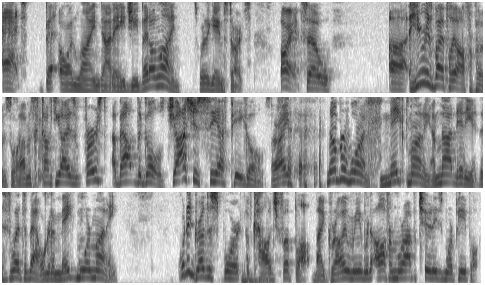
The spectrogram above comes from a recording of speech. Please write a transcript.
at betonline.ag. BetOnline, it's where the game starts. All right, so uh, here is my playoff proposal. I'm just going to talk to you guys first about the goals. Josh's CFP goals. All right. Number one, make money. I'm not an idiot. This is what it's about. We're going to make more money. We're going to grow the sport of college football by growing. We're going to offer more opportunities, more people.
